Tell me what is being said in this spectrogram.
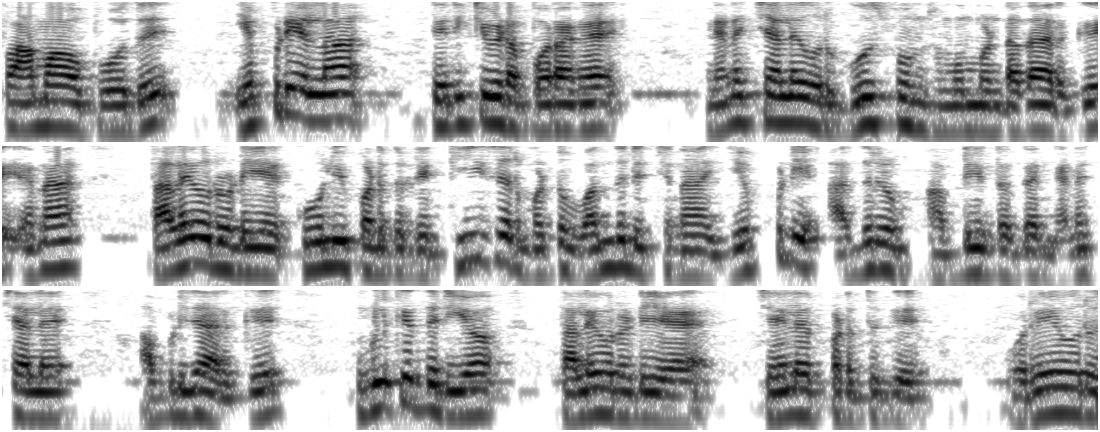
ஃபார்ம் ஆக போகுது. எப்படியெல்லாம் தெருக்கி விட போகிறாங்க நினைச்சாலே ஒரு கூஸ்பம்ஸ் மூமெண்ட்டாக தான் இருக்குது ஏன்னா தலைவருடைய கூலி படத்துடைய டீசர் மட்டும் வந்துடுச்சுன்னா எப்படி அதிரும் அப்படின்றத நினைச்சாலே அப்படிதான் இருக்கு. உங்களுக்கே தெரியும் தலைவருடைய செயலர் படத்துக்கு ஒரே ஒரு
